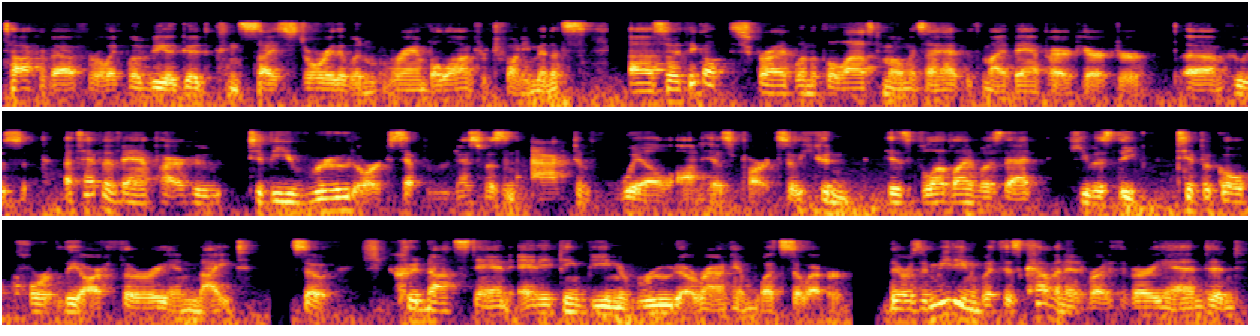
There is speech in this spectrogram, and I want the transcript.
talk about for like what would be a good concise story that wouldn't ramble on for twenty minutes. Uh, so I think I'll describe one of the last moments I had with my vampire character, um, who was a type of vampire who, to be rude or accept rudeness, was an act of will on his part. So he couldn't. His bloodline was that he was the typical courtly Arthurian knight. So he could not stand anything being rude around him whatsoever. There was a meeting with his covenant right at the very end, and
